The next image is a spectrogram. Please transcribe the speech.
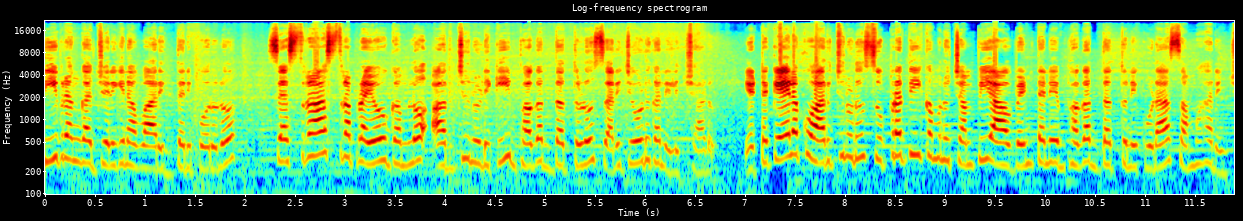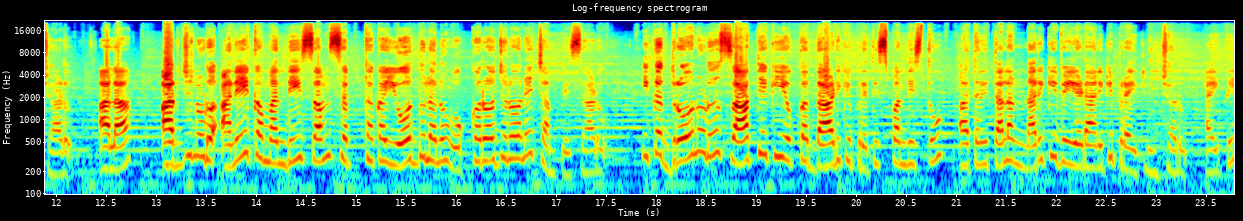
తీవ్రంగా జరిగిన వారిద్దరి పోరులో శస్త్రాస్త్ర ప్రయోగంలో అర్జునుడికి భగద్దత్తుడు సరిజోడుగా నిలిచాడు. ఎట్టకేలకు అర్జునుడు సుప్రతీకమును చంపి ఆ వెంటనే భగద్దత్తుని కూడా సంహరించాడు. అలా అర్జునుడు అనేక మంది సంసప్తక యోధులను ఒక్కరోజులోనే చంపేశాడు. ఇక ద్రోణుడు సాత్యకి యొక్క దాడికి ప్రతిస్పందిస్తూ అతని తల నరికి వేయడానికి ప్రయత్నించాడు. అయితే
